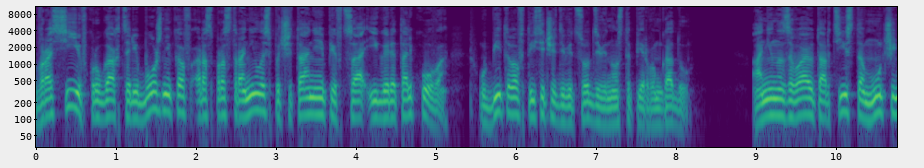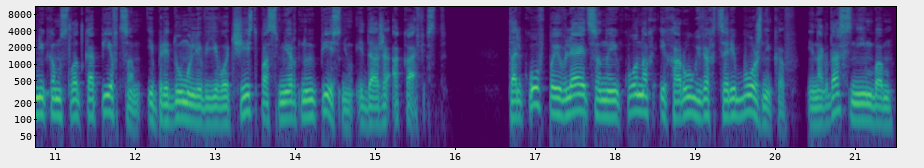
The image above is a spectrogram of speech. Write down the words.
В России в кругах царебожников распространилось почитание певца Игоря Талькова, убитого в 1991 году. Они называют артиста мучеником-сладкопевцем и придумали в его честь посмертную песню и даже акафист. Тальков появляется на иконах и хоругвях царебожников, иногда с нимбом,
